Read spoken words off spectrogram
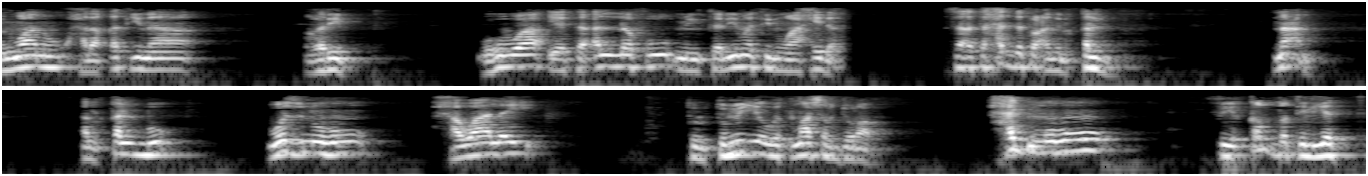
عنوان حلقتنا غريب وهو يتألف من كلمة واحدة. سأتحدث عن القلب. نعم القلب وزنه حوالي 312 جرام. حجمه في قبضة اليد.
